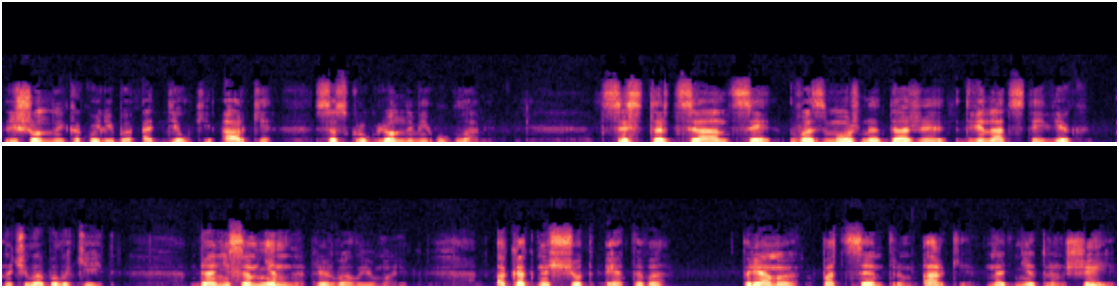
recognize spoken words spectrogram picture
лишенной какой-либо отделки арки, со скругленными углами. Цистерцианцы, возможно, даже XII век, начала была Кейт. Да, несомненно, прервал ее Марик. А как насчет этого? Прямо под центром арки, на дне траншеи,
